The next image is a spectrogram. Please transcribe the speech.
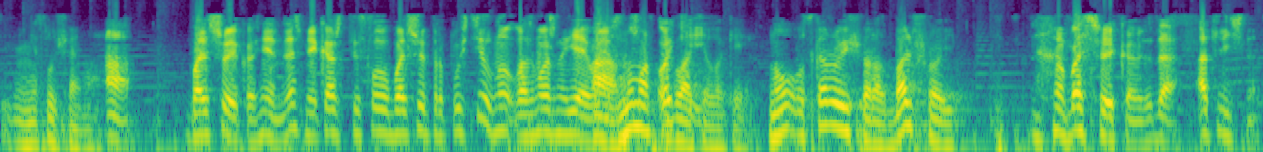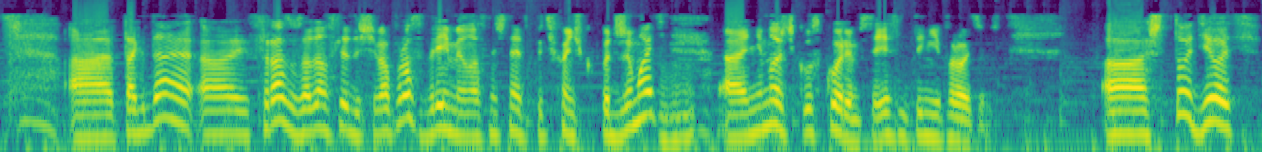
не случайно. А, большой e-commerce. Нет, знаешь, мне кажется, ты слово большой пропустил, ну, возможно, я его А, ну, может, поглотил, окей. Ну, скажу еще раз, большой. Большой e-commerce, да, отлично. А, тогда а, сразу задам следующий вопрос. Время у нас начинает потихонечку поджимать. Угу. А, немножечко ускоримся, если ты не против. А, что делать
